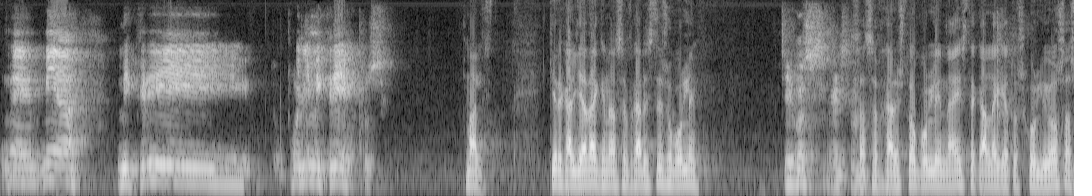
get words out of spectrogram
Με μια μικρή, πολύ μικρή έκπτωση. Μάλιστα. Κύριε Χαλιαδάκη, να σας ευχαριστήσω πολύ. Και εγώ σας ευχαριστώ. Σας ευχαριστώ πολύ. Να είστε καλά για το σχόλιο σας.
